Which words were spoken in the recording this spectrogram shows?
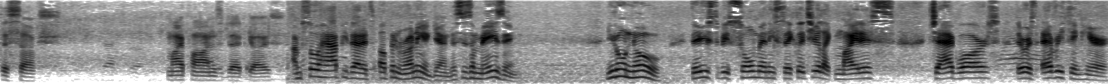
This sucks. My pond's dead, guys. I'm so happy that it's up and running again. This is amazing. You don't know. There used to be so many cichlids here, like Midas, jaguars. There was everything here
